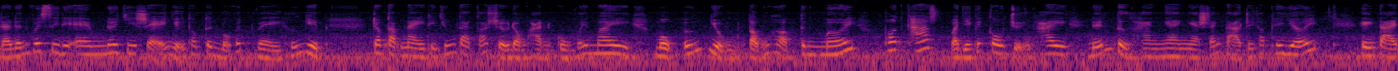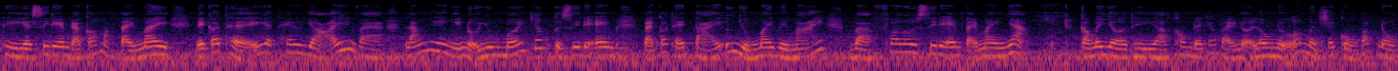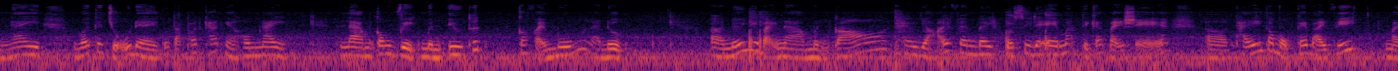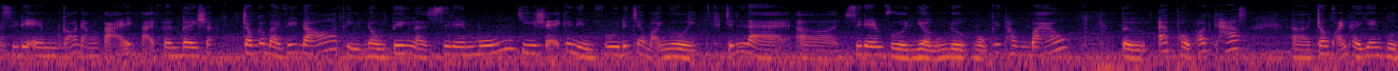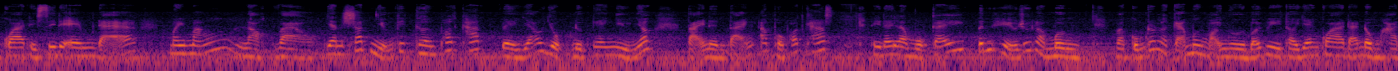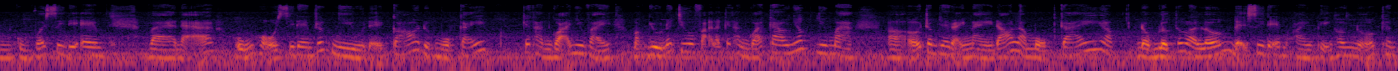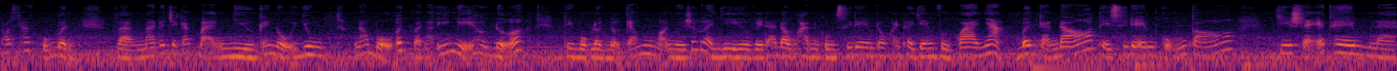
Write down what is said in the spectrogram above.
người đã đến với CDM nơi chia sẻ những thông tin bổ ích về hướng nghiệp. Trong tập này thì chúng ta có sự đồng hành cùng với May, một ứng dụng tổng hợp tin mới, podcast và những cái câu chuyện hay đến từ hàng ngàn nhà sáng tạo trên khắp thế giới. Hiện tại thì à, CDM đã có mặt tại May để có thể à, theo dõi và lắng nghe những nội dung mới nhất từ CDM. Bạn có thể tải ứng dụng May về máy và follow CDM tại May nha. Còn bây giờ thì à, không để các bạn đợi lâu nữa, mình sẽ cùng bắt đầu ngay với cái chủ đề của tập podcast ngày hôm nay. Làm công việc mình yêu thích có phải muốn là được à, nếu như bạn nào mình có theo dõi fanpage của CDM á, thì các bạn sẽ uh, thấy có một cái bài viết mà CDM có đăng tải tại fanpage á. trong cái bài viết đó thì đầu tiên là CDM muốn chia sẻ cái niềm vui đến cho mọi người chính là ờ, uh, CDM vừa nhận được một cái thông báo từ Apple Podcast à, trong khoảng thời gian vừa qua thì CDM đã may mắn lọt vào danh sách những cái kênh podcast về giáo dục được nghe nhiều nhất tại nền tảng Apple Podcast thì đây là một cái tín hiệu rất là mừng và cũng rất là cảm ơn mọi người bởi vì thời gian qua đã đồng hành cùng với CDM và đã ủng hộ CDM rất nhiều để có được một cái cái thành quả như vậy. Mặc dù nó chưa phải là cái thành quả cao nhất, nhưng mà ờ, ở trong giai đoạn này đó là một cái ờ, động lực rất là lớn để CDM hoàn thiện hơn nữa kênh podcast của mình và mang đến cho các bạn nhiều cái nội dung nó bổ ích và nó ý nghĩa hơn nữa. Thì một lần nữa cảm ơn mọi người rất là nhiều vì đã đồng hành cùng CDM trong khoảng thời gian vừa qua nha. Bên cạnh đó thì CDM cũng có chia sẻ thêm là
